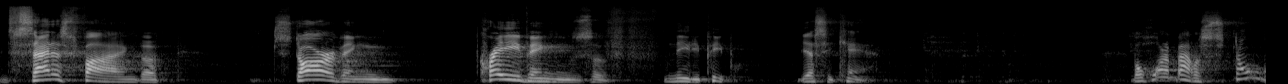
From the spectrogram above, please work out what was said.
and satisfying the starving cravings of needy people. Yes, He can. But what about a storm?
